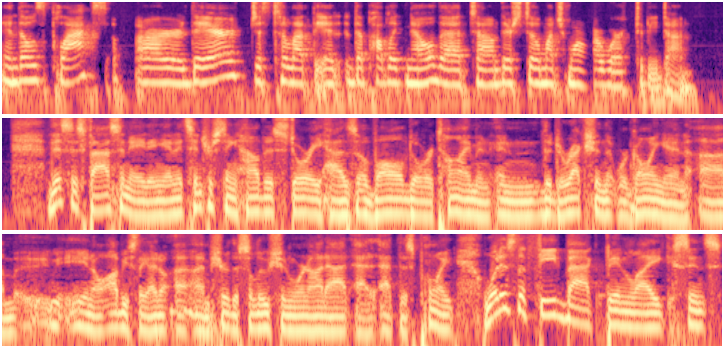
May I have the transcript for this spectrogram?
and those plaques are there just to let the the public know that um, there's still much more work to be done. This is fascinating, and it's interesting how this story has evolved over time and, and the direction that we're going in. Um, you know, obviously, I don't. I, am sure the solution we're not at, at, at this point. What has the feedback been like since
